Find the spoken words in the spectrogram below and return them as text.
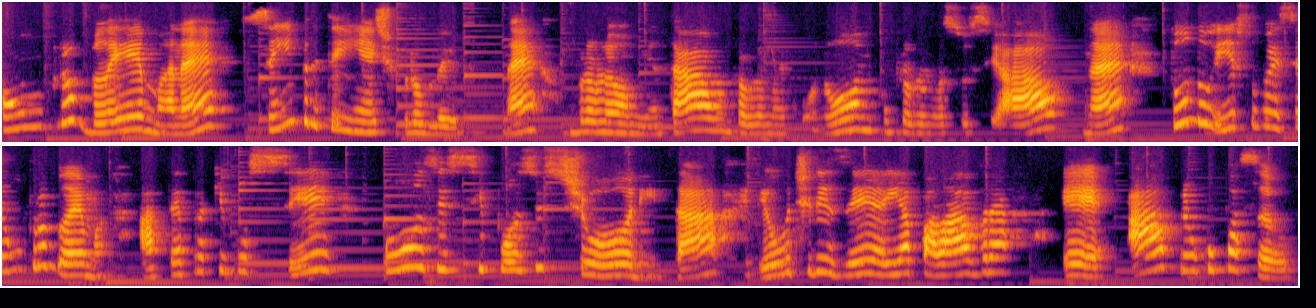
com um problema, né? Sempre tem este problema, né? Um problema ambiental, um problema econômico, um problema social, né? Tudo isso vai ser um problema, até para que você posi se posicione, tá? Eu utilizei aí a palavra é, a preocupação.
